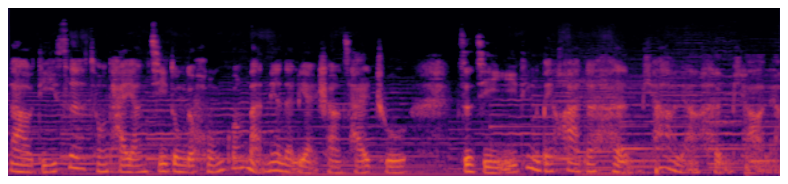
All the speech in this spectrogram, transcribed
老笛子从太阳激动的红光满面的脸上猜出，自己一定被画得很漂亮，很漂亮。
